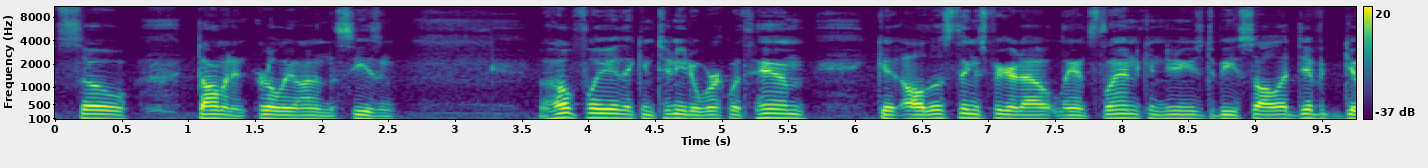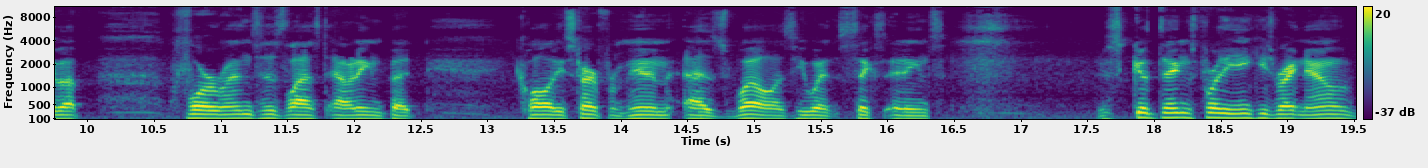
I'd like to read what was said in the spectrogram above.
so dominant early on in the season. But hopefully, they continue to work with him, get all those things figured out. Lance Lynn continues to be solid. Did give up four runs his last outing, but quality start from him as well as he went six innings. There's good things for the Yankees right now.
